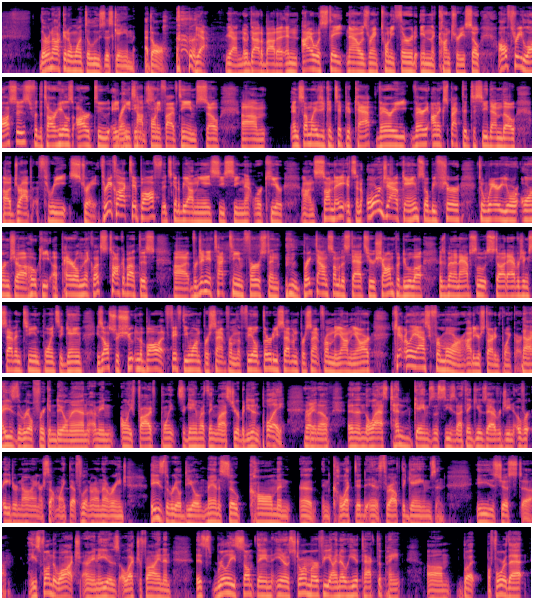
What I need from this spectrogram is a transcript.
they're not going to want to lose this game at all. yeah. Yeah, no doubt about it. And Iowa State now is ranked 23rd in the country. So all three losses for the Tar Heels are to AP Ranked top teams. 25 teams. So um, in some ways, you can tip your cap. Very, very unexpected to see them, though, uh, drop three straight. Three o'clock tip off. It's going to be on the ACC network here on Sunday. It's an orange out game, so be sure to wear your orange uh, Hokie apparel. Nick, let's talk about this uh, Virginia Tech team first and break down some of the stats here. Sean Pedulla has been an absolute stud, averaging 17 points a game. He's also shooting the ball at 51% from the field, 37% from beyond the arc. You can't really ask for more out of your starting point guard. Nah, he's the real freaking deal, man. I mean, only five points a game, I think, last year, but he didn't play. Right. You know, and then the last ten games this season, I think he was averaging over eight or nine or something like that, floating around that range. He's the real deal. Man is so calm and uh, and collected in, throughout the games, and he's just. Uh, He's fun to watch. I mean, he is electrifying, and it's really something. You know, Storm Murphy. I know he attacked the paint, um, but before that,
